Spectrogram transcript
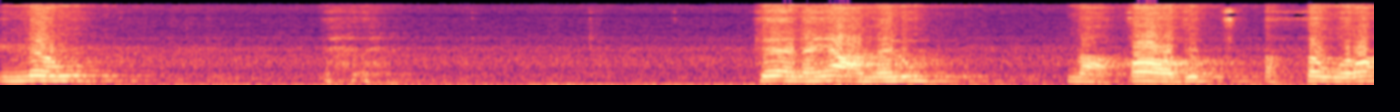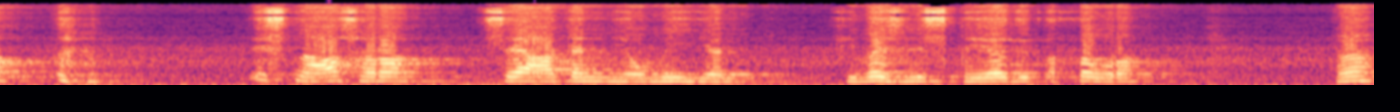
إنه كان يعمل مع قادة الثورة 12 ساعة يوميا في مجلس قيادة الثورة. ها؟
